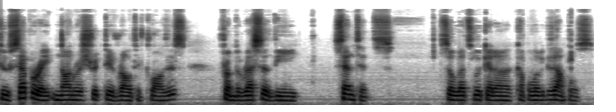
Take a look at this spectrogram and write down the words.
to separate non-restrictive relative clauses from the rest of the sentence. So let's look at a couple of examples.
